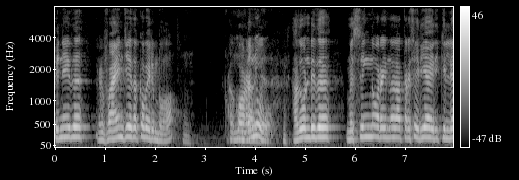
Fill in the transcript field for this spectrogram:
പിന്നെ ഇത് റിഫൈൻ ചെയ്തൊക്കെ വരുമ്പോൾ കുറഞ്ഞു അതുകൊണ്ട് ഇത് മിസ്സിംഗ് എന്ന് പറയുന്നത് അത്ര ശരിയായിരിക്കില്ല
